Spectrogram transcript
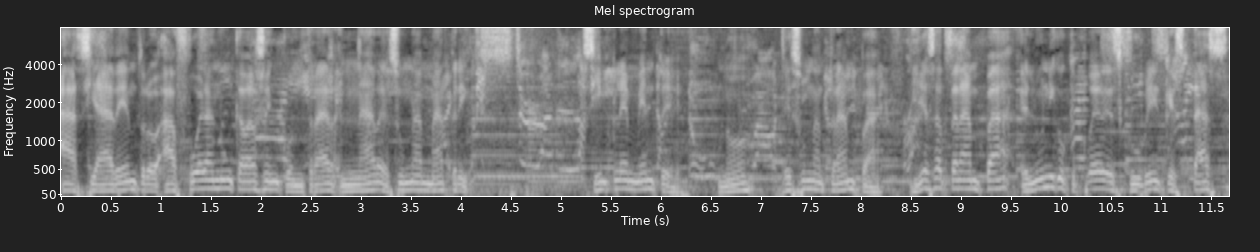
hacia adentro. Afuera nunca vas a encontrar nada. Es una matrix. Simplemente, ¿no? Es una trampa. Y esa trampa, el único que puede descubrir que estás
